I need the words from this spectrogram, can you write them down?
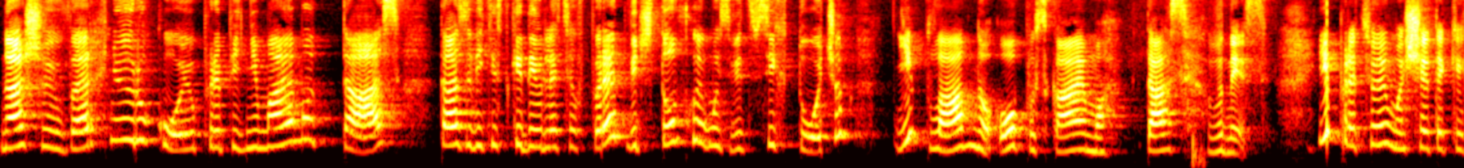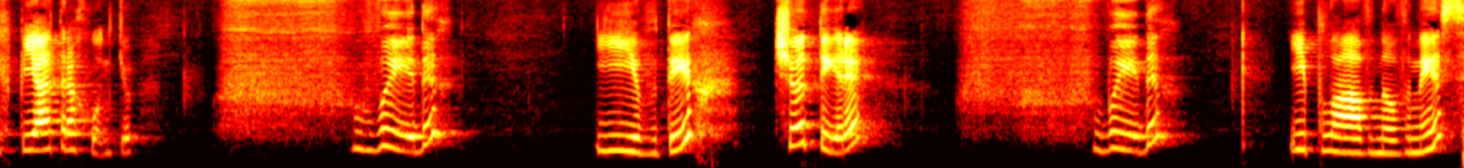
нашою верхньою рукою, припіднімаємо таз, тазові кістки дивляться вперед, відштовхуємось від всіх точок і плавно опускаємо таз вниз. І працюємо ще таких 5 рахунків. Видих. І вдих. 4. Видих. І плавно вниз.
